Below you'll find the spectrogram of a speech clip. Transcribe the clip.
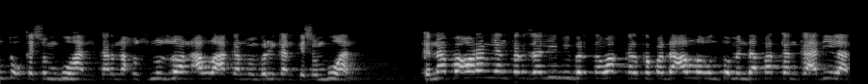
untuk kesembuhan? Karena husnuzan Allah akan memberikan kesembuhan. Kenapa orang yang terzalimi bertawakal kepada Allah untuk mendapatkan keadilan?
